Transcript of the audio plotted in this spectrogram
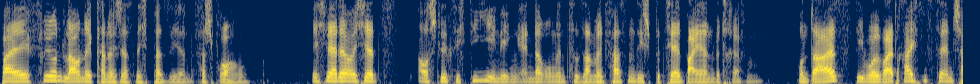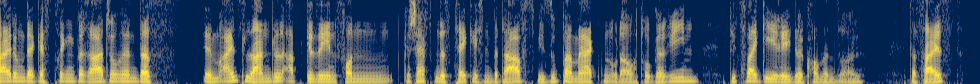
Bei Früh und Laune kann euch das nicht passieren, versprochen. Ich werde euch jetzt ausschließlich diejenigen Änderungen zusammenfassen, die speziell Bayern betreffen. Und da ist die wohl weitreichendste Entscheidung der gestrigen Beratungen, dass im Einzelhandel, abgesehen von Geschäften des täglichen Bedarfs wie Supermärkten oder auch Drogerien, die 2G-Regel kommen soll. Das heißt,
